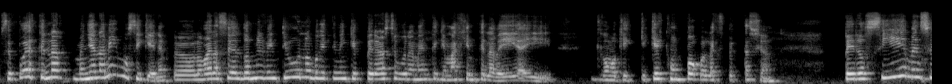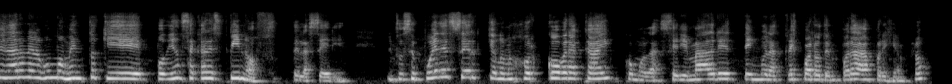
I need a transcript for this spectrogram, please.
Se puede estrenar mañana mismo si quieren, pero lo van a hacer el 2021 porque tienen que esperar seguramente que más gente la vea y como que, que crezca un poco la expectación. Pero sí mencionaron en algún momento que podían sacar spin-offs de la serie. Entonces puede ser que a lo mejor Cobra Kai, como la serie madre, tengo las 3, 4 temporadas, por ejemplo,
